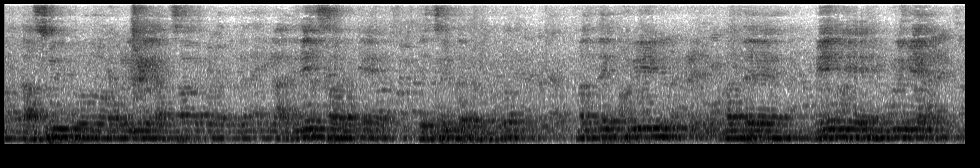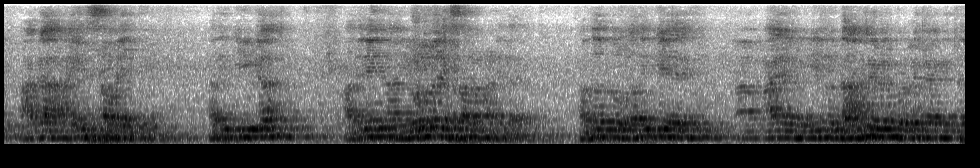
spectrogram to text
ಮತ್ತು ಹಸು ಇರ್ಬೋದು ಅವರಿಗೆ ಹತ್ತು ಸಾವಿರ ಕೊಡೋದ್ರಿಂದ ಈಗ ಹದಿನೈದು ಸಾವಿರಕ್ಕೆ ಹೆಚ್ಚಿರ್ತಕ್ಕಂಥದ್ದು ಮತ್ತು ಕುರಿ ಮತ್ತು ಮೇಕೆ ಇವುಗಳಿಗೆ ಆಗ ಐದು ಸಾವಿರ ಇತ್ತು ಅದಕ್ಕೆ ಈಗ ಹದಿನೈದು ಏಳುವರೆ ಸಾವಿರ ಮಾಡಿದ್ದಾರೆ. ಅದೊಂದು ಅದಕ್ಕೆ ಏನು ದಾಖಲೆಗಳು ಕೊಡಬೇಕಾಗಿತ್ತು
